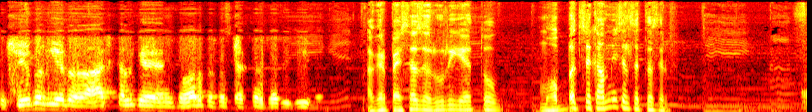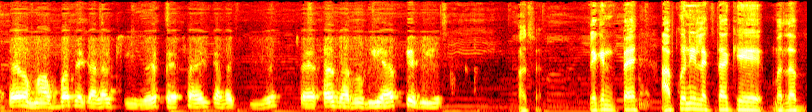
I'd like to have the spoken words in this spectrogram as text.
खुशियों के लिए तो आजकल के दौर पे तो पैसा ज़रूरी है। अगर पैसा ज़रूरी है तो मोहब्बत से काम नहीं चल सकता सिर्फ़? मोहब्बत एक अलग चीज़ है पैसा एक अलग चीज़ है। पैसा ज़रूरी है आपके लिए। अच्छा लेकिन आपको नहीं लगता कि मतलब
